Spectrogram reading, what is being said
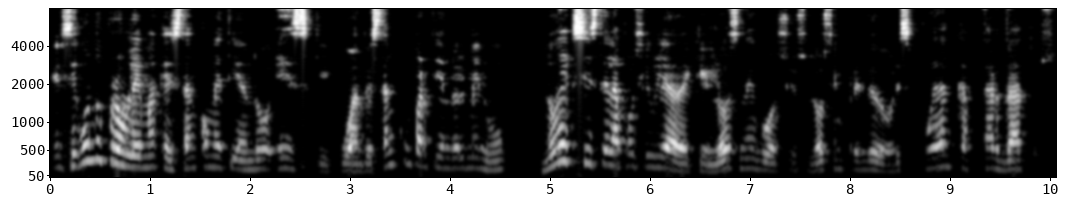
El segundo problema que están cometiendo es que cuando están compartiendo el menú no existe la posibilidad de que los negocios, los emprendedores puedan captar datos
